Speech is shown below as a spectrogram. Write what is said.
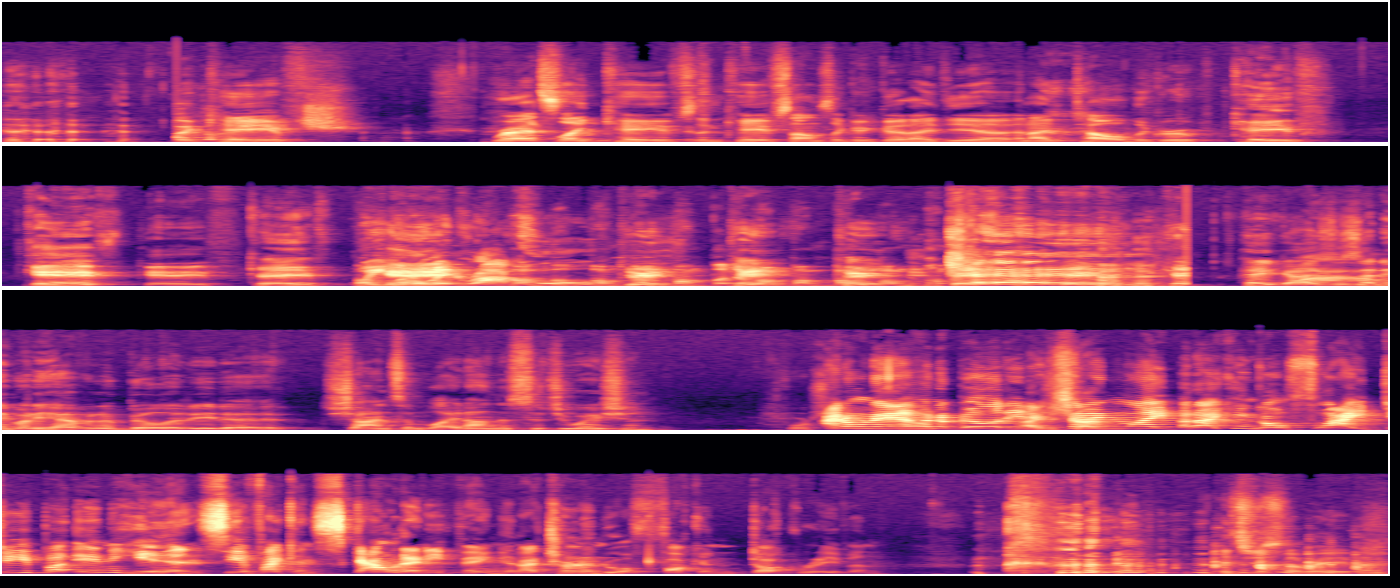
the the cave. beach. Rats like caves, and cave sounds like a good idea. And I tell the group, cave, Cave, cave. cave. We go in rock hole. Hey guys, does anybody have an ability to shine some light on this situation? I don't have an ability to shine thought- light, but I can go fly deeper in here and see if I can scout anything, and I turn into a fucking duck raven. It's just a raven.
